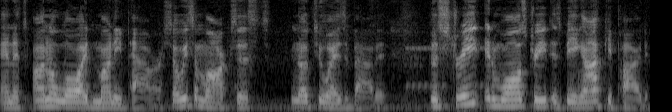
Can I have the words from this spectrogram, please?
and its unalloyed money power. So he's a Marxist, no two ways about it. The street in Wall Street is being occupied.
